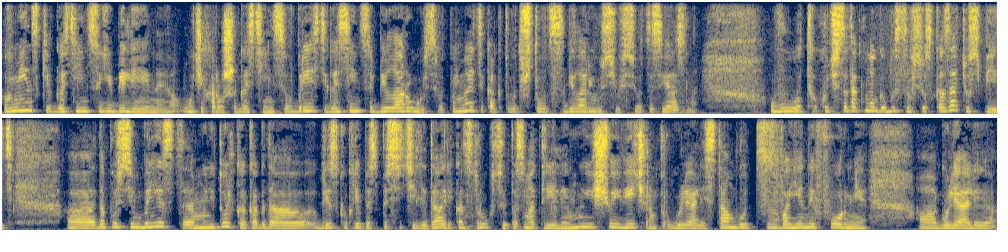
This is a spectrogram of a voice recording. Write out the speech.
В Минске в гостинице «Юбилейная», очень хорошая гостиница. В Бресте гостиница «Беларусь». Вот понимаете, как-то вот что вот с Беларусью все это связано. Вот. Хочется так много быстро все сказать, успеть. А, допустим, Брест, мы не только когда Брестскую крепость посетили, да, реконструкцию посмотрели, мы еще и вечером прогулялись. Там вот в военной форме а, гуляли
